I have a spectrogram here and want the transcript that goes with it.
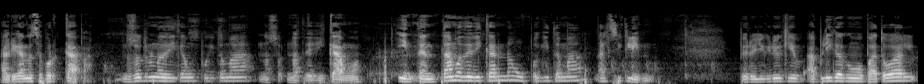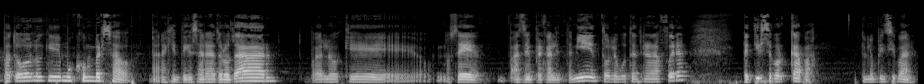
abrigándose por capa. Nosotros nos dedicamos un poquito más, nos, nos dedicamos, intentamos dedicarnos un poquito más al ciclismo. Pero yo creo que aplica como para todo, para todo lo que hemos conversado. Para la gente que sale a trotar, para los que, no sé, hacen precalentamiento, les gusta entrenar afuera, vestirse por capa, que es lo principal.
